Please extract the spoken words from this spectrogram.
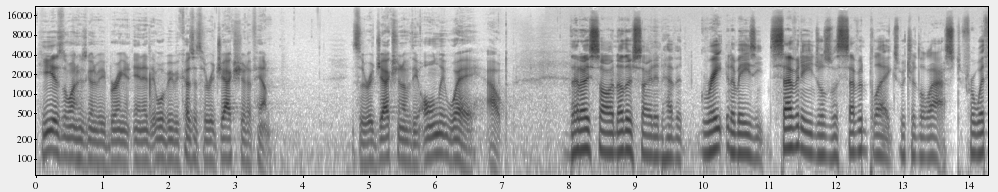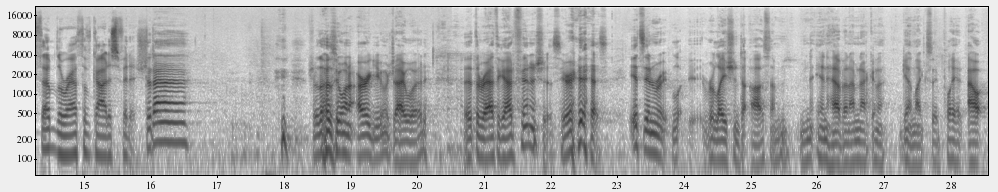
He is the one who's going to be bringing, and it, it will be because it's a rejection of him. It's the rejection of the only way out. Then I saw another sign in heaven, great and amazing, seven angels with seven plagues, which are the last, for with them the wrath of God is finished. Ta-da! For those who want to argue, which I would, that the wrath of God finishes. Here it is. It's in re- relation to us. I'm in- heaven. I'm not going to, again, like say, play it out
